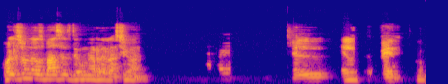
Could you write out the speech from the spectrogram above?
¿Cuáles son las bases de una relación? El, respeto.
